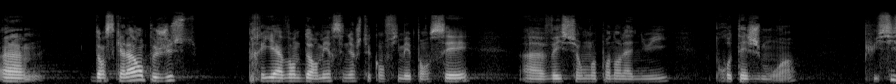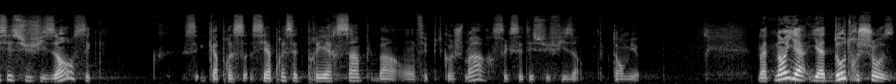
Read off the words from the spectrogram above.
Euh, dans ce cas-là, on peut juste prier avant de dormir, Seigneur, je te confie mes pensées, euh, veille sur moi pendant la nuit, protège-moi. Puis si c'est suffisant, c'est qu'après, si après cette prière simple, ben, on ne fait plus de cauchemar, c'est que c'était suffisant. Tant mieux. Maintenant, il y a, a d'autres choses.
